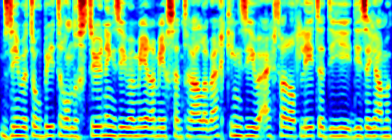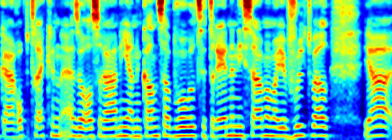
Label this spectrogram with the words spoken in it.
zien we toch betere ondersteuning, zien we meer en meer centrale werking, zien we echt wel atleten die, die zich aan elkaar optrekken. Hè. Zoals Rani en Kansa bijvoorbeeld, ze trainen niet samen, maar je voelt wel, ja,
